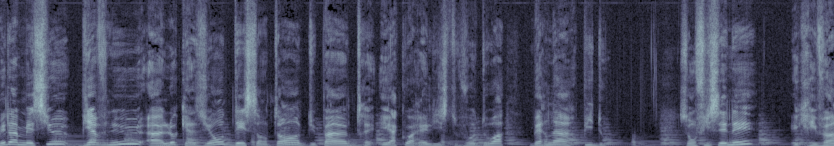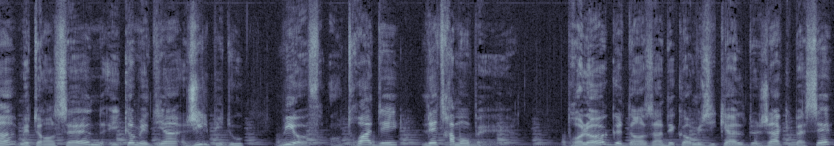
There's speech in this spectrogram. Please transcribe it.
Mesdames, Messieurs, bienvenue à l'occasion des cent ans du peintre et aquarelliste vaudois Bernard Pidou. Son fils aîné, écrivain, metteur en scène et comédien Gilles Pidou lui offre en 3D Lettre à mon père. Prologue dans un décor musical de Jacques Basset,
